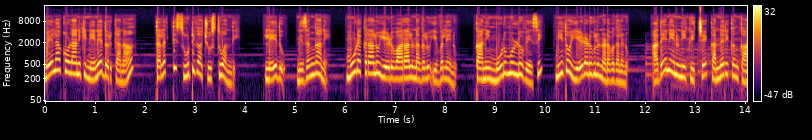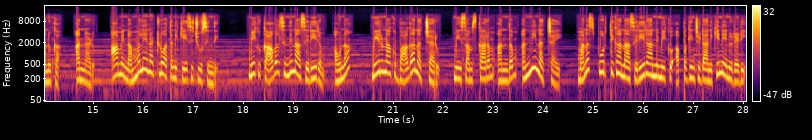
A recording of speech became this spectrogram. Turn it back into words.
వేలాకోళానికి నేనే దొరికానా? తలెత్తి సూటిగా చూస్తూ అంది. లేదు నిజంగానే. మూడెకరాలు ఏడు వారాలు నగలు ఇవ్వలేను. కాని మూడు ముళ్ళు వేసి నీతో ఏడడుగులు నడవగలను. అదే నేను నీకు ఇచ్చే కన్నెరికం కానుక అన్నాడు. ఆమె నమ్మలేనట్లు అతని కేసి చూసింది. మీకు కావలసింది నా శరీరం అవునా? మీరు నాకు బాగా నచ్చారు. మీ సంస్కారం అందం అన్నీ నచ్చాయి. మనస్ఫూర్తిగా నా శరీరాన్ని మీకు అప్పగించడానికి నేను రెడీ.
